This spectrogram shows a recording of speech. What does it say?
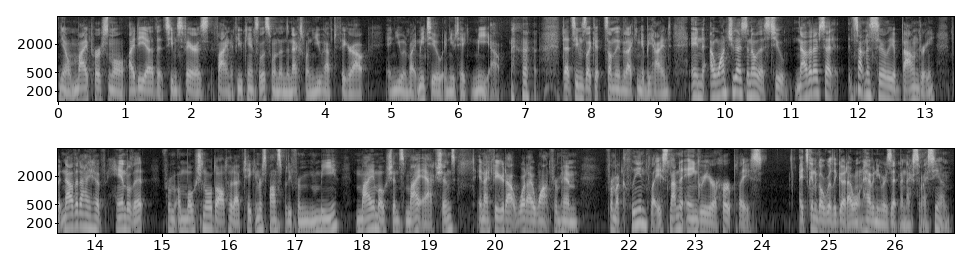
you know my personal idea that seems fair is fine. If you cancel this one then the next one you have to figure out and you invite me to and you take me out. that seems like it's something that I can get behind. And I want you guys to know this too. Now that I've said it's not necessarily a boundary, but now that I have handled it from emotional adulthood, I've taken responsibility for me, my emotions, my actions, and I figured out what I want from him from a clean place, not an angry or hurt place. It's going to go really good. I won't have any resentment next time I see him,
